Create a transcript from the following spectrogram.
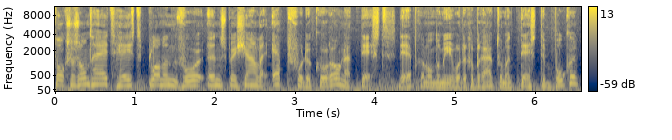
Volksgezondheid heeft plannen voor een speciale app voor de coronatest. De app kan onder meer worden gebruikt om een test te boeken...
